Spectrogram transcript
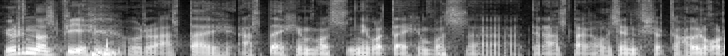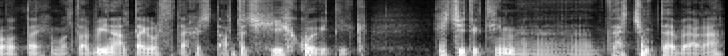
Ер нь бол би өөрөө алдаа алдаа их юм бол нэг удаа их юм бол тэр алдаагаа хүлээн зөвшөөрдөг 2 3 удаа их юм бол за би энэ алдааг ерөөсөө дахиж давтаж хийхгүй гэдгийг хичээдэг тийм зарчимтай байгаа.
